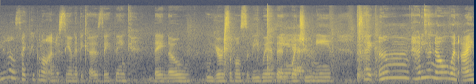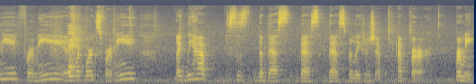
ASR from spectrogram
you know, it's like people don't understand it because they think they know who you're supposed to be with and what you need. It's like, um, how do you know what I need for me and what works for me? Like, we have, this is the best, best, best relationship ever for me.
